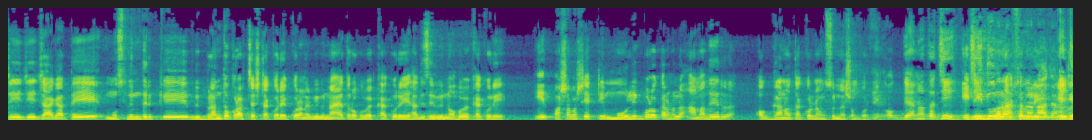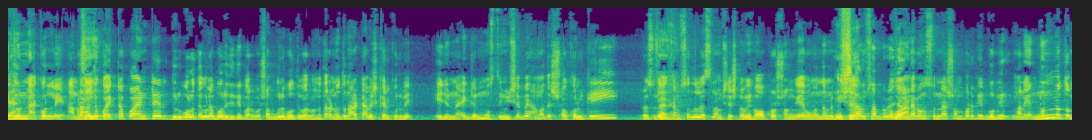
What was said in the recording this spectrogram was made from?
যে যে জায়গাতে মুসলিমদেরকে বিভ্রান্ত করার চেষ্টা করে কোরআনের বিভিন্ন আয়াতের অপব্যাখ্যা করে হাদিসের বিভিন্ন অপব্যাখ্যা করে এর পাশাপাশি একটি মৌলিক বড় কারণ হলো আমাদের অজ্ঞানতা কোরআন সুন্নাহ সম্পর্কে। অজ্ঞানতা জি এটি দূর না করলে এটি দূর না করলে আমরা হয়তো কয়েকটা পয়েন্টের দুর্বলতাগুলো বলে দিতে পারব সবগুলো বলতে পারব না। তারা নতুন আরেকটা আবিষ্কার করবে। এই জন্য একজন মুসলিম হিসেবে আমাদের সকলকেই রসুল আকরাম সাল্লাহ ইসলাম শেষ নবী হওয়া প্রসঙ্গে এবং অন্যান্য ইসলাম সম্পর্কে কোরআন এবং সুন্নাহ সম্পর্কে গভীর মানে ন্যূনতম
